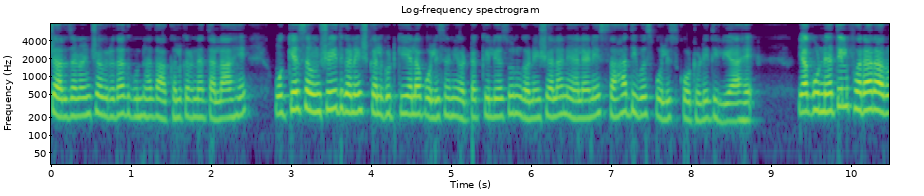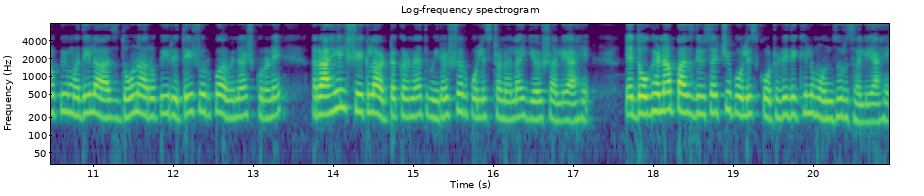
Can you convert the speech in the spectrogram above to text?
चार जणांच्या विरोधात गुन्हा दाखल करण्यात आला आहे. मुख्य संशयित गणेश कलगुटकी याला पोलिसांनी अटक केली असून गणेश याला न्यायालयाने सहा दिवस पोलीस कोठडी दिली आहे. या गुन्ह्यातील फरार आरोपीमधील आज दोन आरोपी रितेश उर्फ अविनाश कुरणे राहिल शेखला अटक करण्यात मिरज शहर पोलीस ठाण्याला यश आले आहे. या दोघांना पाच दिवसाची पोलीस कोठडी देखील मंजूर झाली आहे.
